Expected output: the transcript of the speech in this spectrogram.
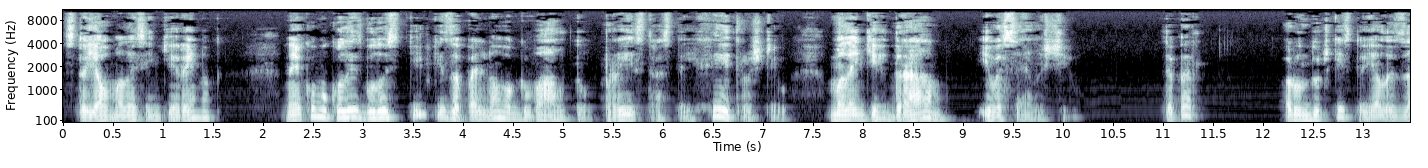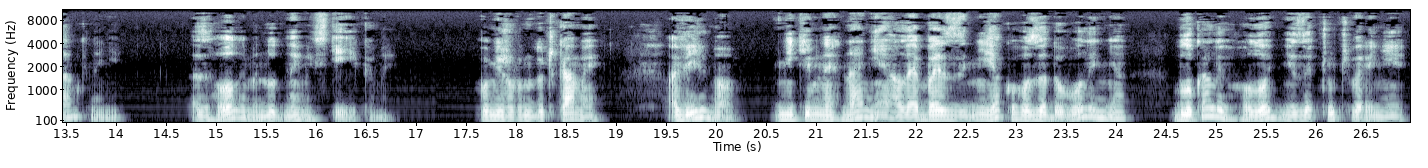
стояв малесенький ринок, на якому колись було стільки запального гвалту, пристрастей, хитрощів, маленьких драм і веселощів. Тепер рундучки стояли замкнені з голими нудними стійками. Поміж рундучками, вільно, ніким не гнані, але без ніякого задоволення блукали голодні зачучверені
